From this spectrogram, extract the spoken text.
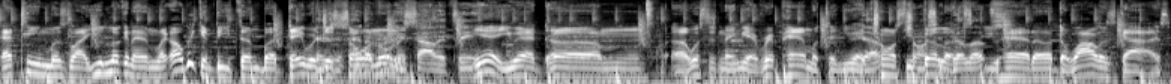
That team was like you looking at them like, oh, we can beat them, but they were They just, just so annoying. really solid team. Yeah, you had um, uh, what's his name? You had Rip Hamilton. You had Yep, Chauncey, Chauncey Billups. Billups. You had uh, the Wallace guys,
